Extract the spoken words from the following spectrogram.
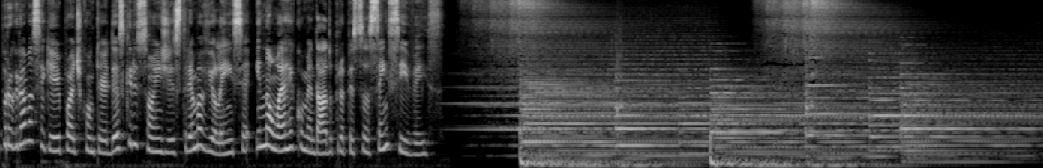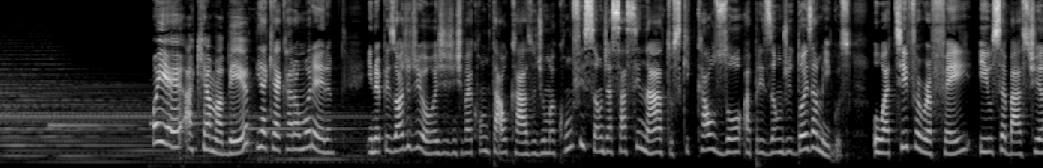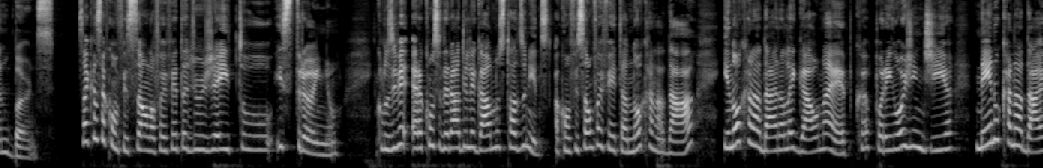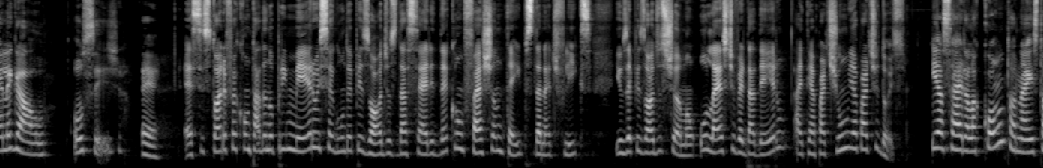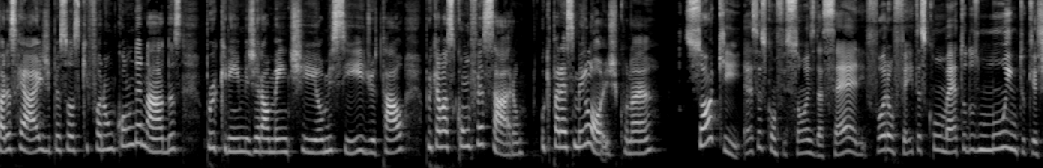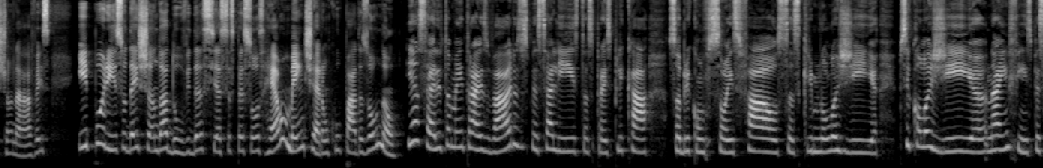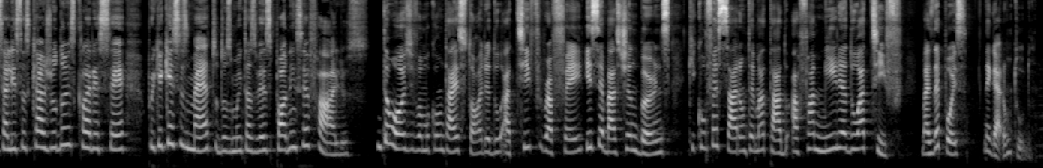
O programa a seguir pode conter descrições de extrema violência e não é recomendado para pessoas sensíveis. Oiê, aqui é a Mabê. E aqui é a Carol Moreira. E no episódio de hoje a gente vai contar o caso de uma confissão de assassinatos que causou a prisão de dois amigos, o Atifa Rafay e o Sebastian Burns. Só que essa confissão ela foi feita de um jeito estranho. Inclusive, era considerado ilegal nos Estados Unidos. A confissão foi feita no Canadá, e no Canadá era legal na época, porém hoje em dia nem no Canadá é legal. Ou seja. É, essa história foi contada no primeiro e segundo episódios da série The Confession Tapes da Netflix, e os episódios chamam O Leste Verdadeiro, aí tem a parte 1 e a parte 2. E a série ela conta, né, histórias reais de pessoas que foram condenadas por crimes, geralmente homicídio e tal, porque elas confessaram. O que parece meio lógico, né? Só que essas confissões da série foram feitas com métodos muito questionáveis e por isso deixando a dúvida se essas pessoas realmente eram culpadas ou não. E a série também traz vários especialistas para explicar sobre confissões falsas, criminologia, psicologia, né? Enfim, especialistas que ajudam a esclarecer por que, que esses métodos muitas vezes podem ser falhos. Então hoje vamos contar a história do Atif Rafay e Sebastian Burns, que confessaram ter matado a família do Atif, mas depois negaram tudo.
